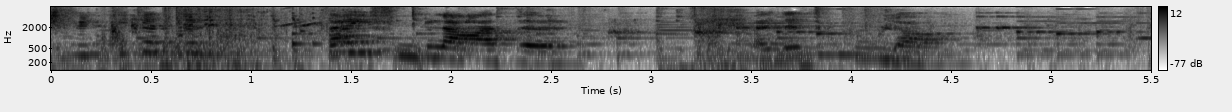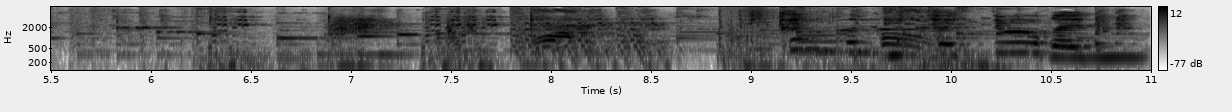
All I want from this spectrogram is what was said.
Ich will wieder eine Seifenblase. Weil das ist cooler. Wie kann man die zerstören?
